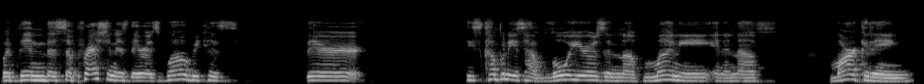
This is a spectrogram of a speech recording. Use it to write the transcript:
but then the suppression is there as well because they're these companies have lawyers, enough money, and enough marketing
